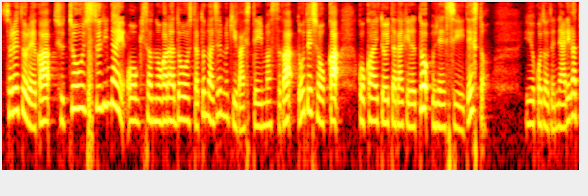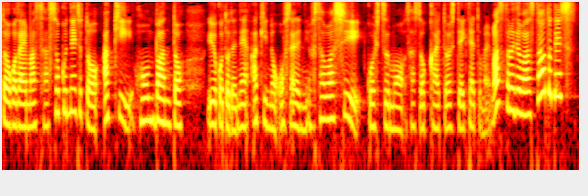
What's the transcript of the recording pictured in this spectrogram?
それぞれが主張しすぎない大きさの柄同士だと馴染む気がしていますが、どうでしょうか？ご回答いただけると嬉しいです。ということでね、ありがとうございます。早速ね、ちょっと秋本番ということでね、秋のおしゃれにふさわしいご質問、早速回答していきたいと思います。それではスタートです。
